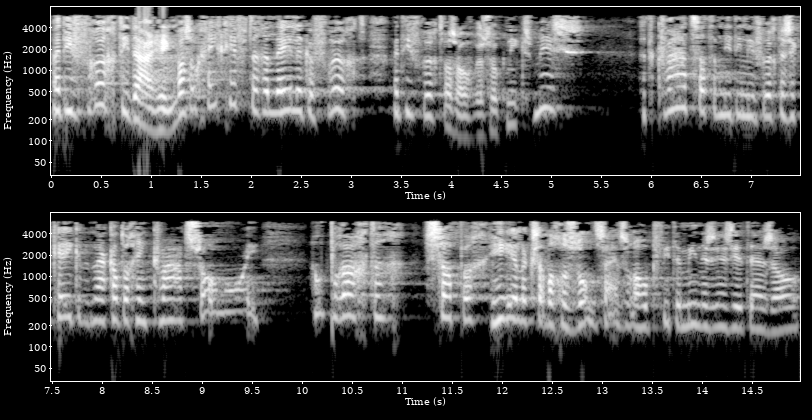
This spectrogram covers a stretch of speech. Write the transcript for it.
Maar die vrucht die daar hing, was ook geen giftige, lelijke vrucht. Met die vrucht was overigens ook niks mis. Het kwaad zat hem niet in die vruchten. Ze keken ernaar, kan toch geen kwaad? Zo mooi. Hoe prachtig, sappig, heerlijk. Zal wel gezond zijn, zo'n hoop vitamines in zitten en zo.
